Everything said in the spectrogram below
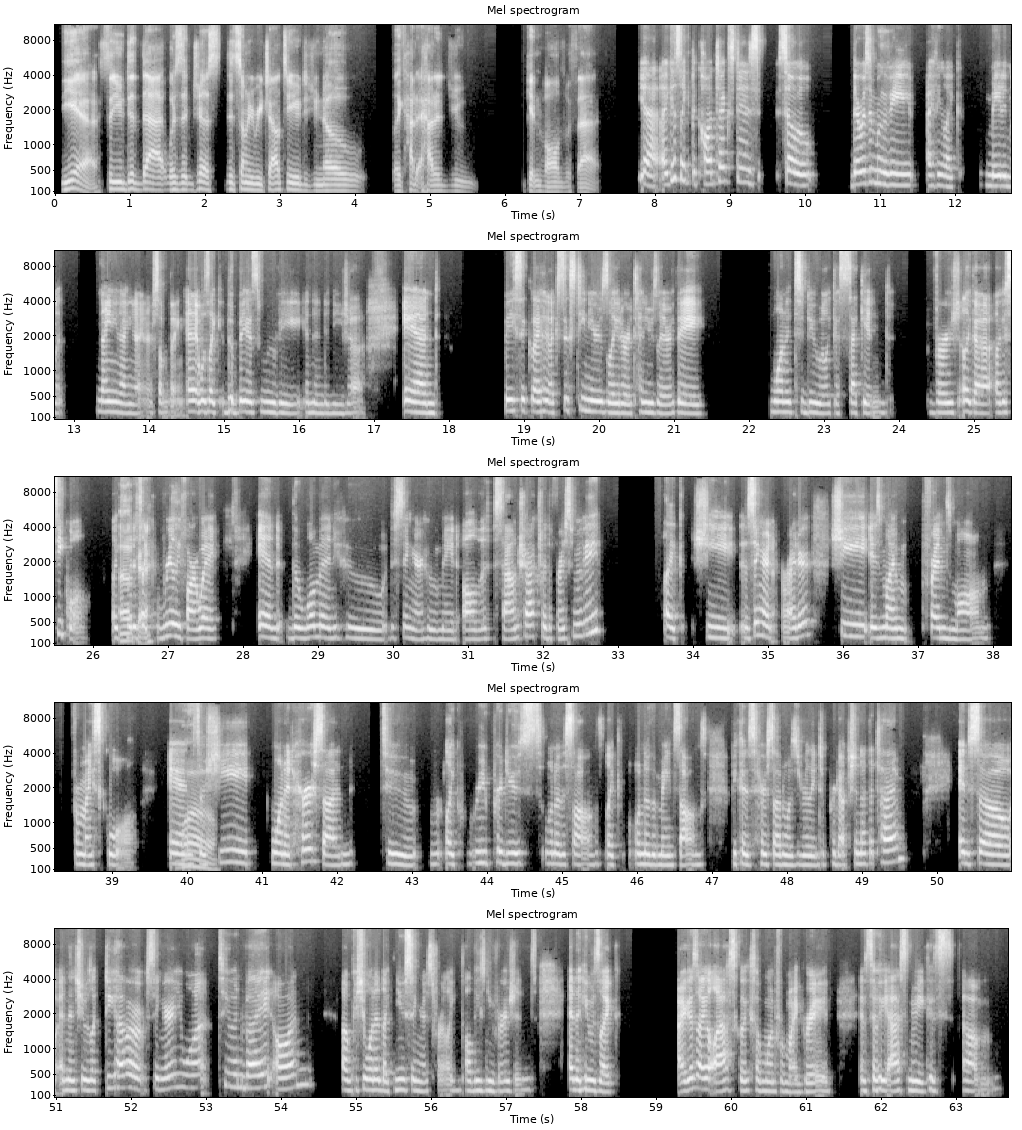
Yeah. So you did that. Was it just did somebody reach out to you? Did you know like how did how did you get involved with that? Yeah, I guess like the context is so there was a movie I think like made in like 1999 or something, and it was like the biggest movie in Indonesia, and basically I think like 16 years later or 10 years later they wanted to do like a second version, like a like a sequel, like but it's like really far away. And the woman who, the singer who made all the soundtrack for the first movie, like she, the singer and writer, she is my friend's mom from my school. And so she wanted her son to like reproduce one of the songs, like one of the main songs, because her son was really into production at the time. And so, and then she was like, Do you have a singer you want to invite on? Um, because she wanted like new singers for like all these new versions. And then he was like, I guess I'll ask like someone from my grade. And so he asked me because um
